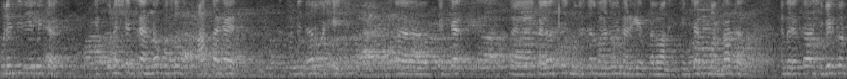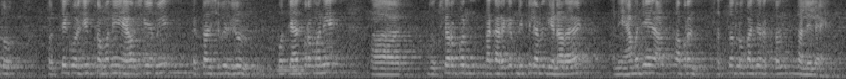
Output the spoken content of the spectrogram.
पुण्यतिथीनिमित्त एकोणीसशे त्र्याण्णवपासून आज तागायत आम्ही दरवर्षी त्यांच्या कैलासी कैलासवासी मुरलीधर बहादूर गाडगे पलवान यांच्या स्मरणार्थ आम्ही रक्तदान शिबिर करतो. प्रत्येक वर्षीप्रमाणे ह्यावर्षी आम्ही रक्तदान शिबिर घेऊन व त्याचप्रमाणे वृक्षारोपणचा कार्यक्रम देखील आम्ही घेणार आहे. आणि ह्यामध्ये आत्तापर्यंत सत्तर लोकांचे रक्तदान झालेले आहे.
